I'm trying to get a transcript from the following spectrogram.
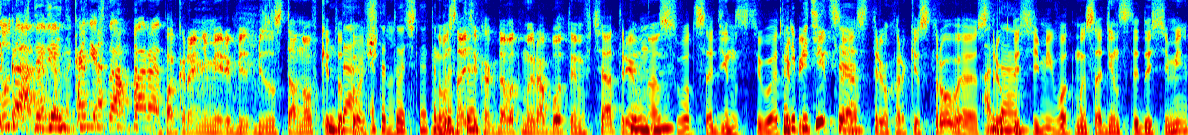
Ну да, Каждый день. наверное, конечно, аппарат. По крайней мере, без, остановки это точно. это точно, Но знаете, когда вот мы работаем в театре, у нас вот с 11 бывает репетиция, с трех оркестровая, с А, трех до 7. Вот мы с 11 до 7,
